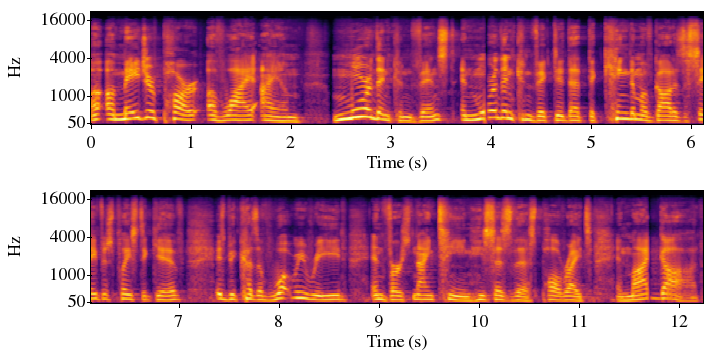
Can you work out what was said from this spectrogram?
A, major part of why I am more than convinced and more than convicted that the kingdom of God is the safest place to give is because of what we read in verse 19. He says this Paul writes, And my God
